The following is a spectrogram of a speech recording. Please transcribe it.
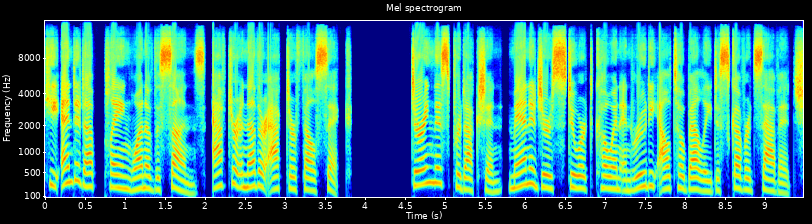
He ended up playing one of the sons, after another actor fell sick. During this production, managers Stuart Cohen and Rudy Altobelli discovered Savage.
